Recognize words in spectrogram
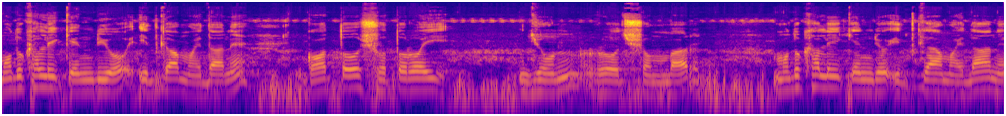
মধুখালী কেন্দ্রীয় ঈদগাহ ময়দানে গত সতেরোই জুন, রোজ সোমবার, মধুখালী কেন্দ্রীয় ঈদগাহ ময়দানে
